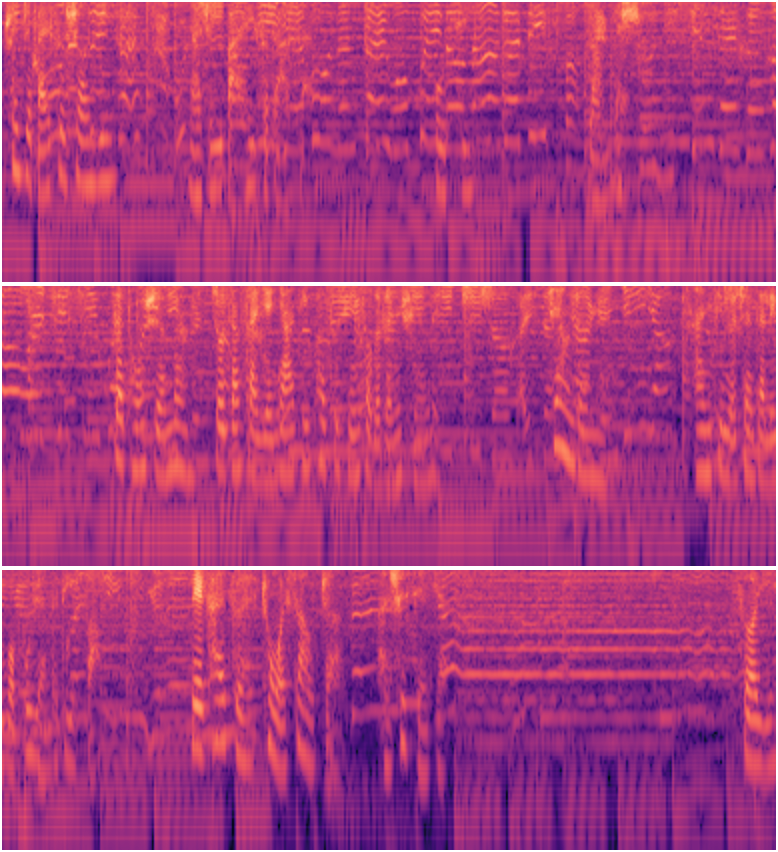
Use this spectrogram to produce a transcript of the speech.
穿着白色上衣，拿着一把黑色大伞，不羁。狼狈，在同学们都将伞沿压低、快速行走的人群里，这样的你，安静地站在离我不远的地方，咧开嘴冲我笑着，很是显眼。所以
